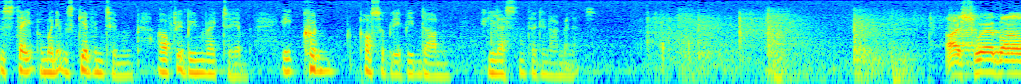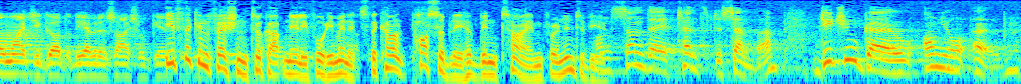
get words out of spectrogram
the statement when it was given to him after it had been read to him. It couldn't possibly have been done in less than 39 minutes. I swear by Almighty God that the evidence I shall give... If the confession took up nearly 40 minutes, there can't possibly have been time for an interview. On Sunday, 10th December, did you go on your own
